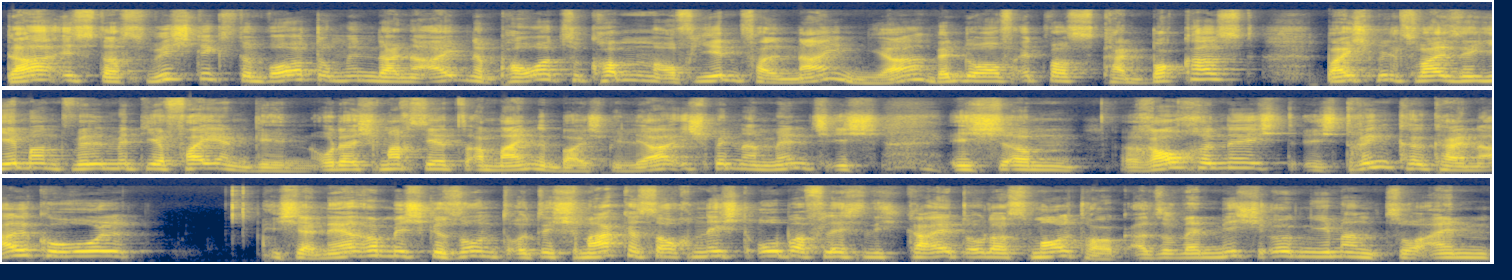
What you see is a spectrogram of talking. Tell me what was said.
Da ist das wichtigste Wort, um in deine eigene Power zu kommen, auf jeden Fall Nein, ja. Wenn du auf etwas keinen Bock hast, beispielsweise jemand will mit dir feiern gehen, oder ich mache es jetzt an meinem Beispiel, ja, ich bin ein Mensch, ich ich ähm, rauche nicht, ich trinke keinen Alkohol, ich ernähre mich gesund und ich mag es auch nicht Oberflächlichkeit oder Smalltalk. Also wenn mich irgendjemand zu einem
